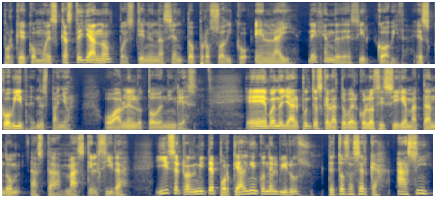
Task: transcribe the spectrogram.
porque como es castellano, pues tiene un acento prosódico en la I. Dejen de decir COVID, es COVID en español, o háblenlo todo en inglés. Eh, bueno, ya el punto es que la tuberculosis sigue matando hasta más que el SIDA y se transmite porque alguien con el virus te tosa cerca, así,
